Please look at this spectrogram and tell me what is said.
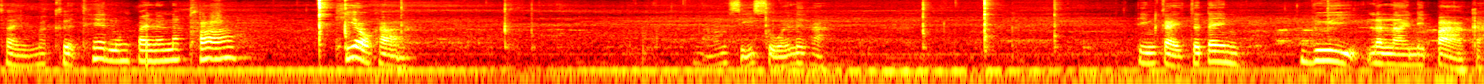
ใส่มะเขือเทศลงไปแล้วนะคะ เคี่ยวค่ะ น้ำสีสวยเลยค่ะตีนไก่จะได้ยุ่ยละลายในปากค่ะ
